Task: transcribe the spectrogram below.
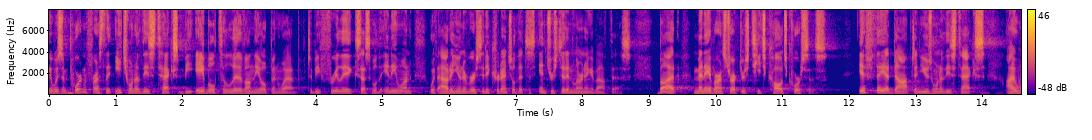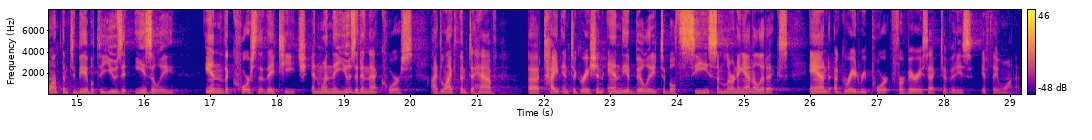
it was important for us that each one of these texts be able to live on the open web, to be freely accessible to anyone without a university credential that's interested in learning about this. But many of our instructors teach college courses. If they adopt and use one of these texts, I want them to be able to use it easily in the course that they teach. And when they use it in that course, I'd like them to have Uh, tight integration and the ability to both see some learning analytics and a grade report for various activities if they want it.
